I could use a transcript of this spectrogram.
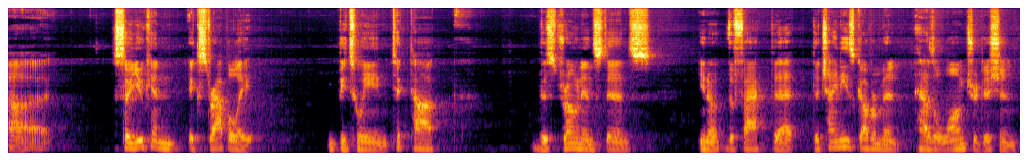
uh, so you can extrapolate between TikTok, this drone instance, you know, the fact that the Chinese government has a long tradition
